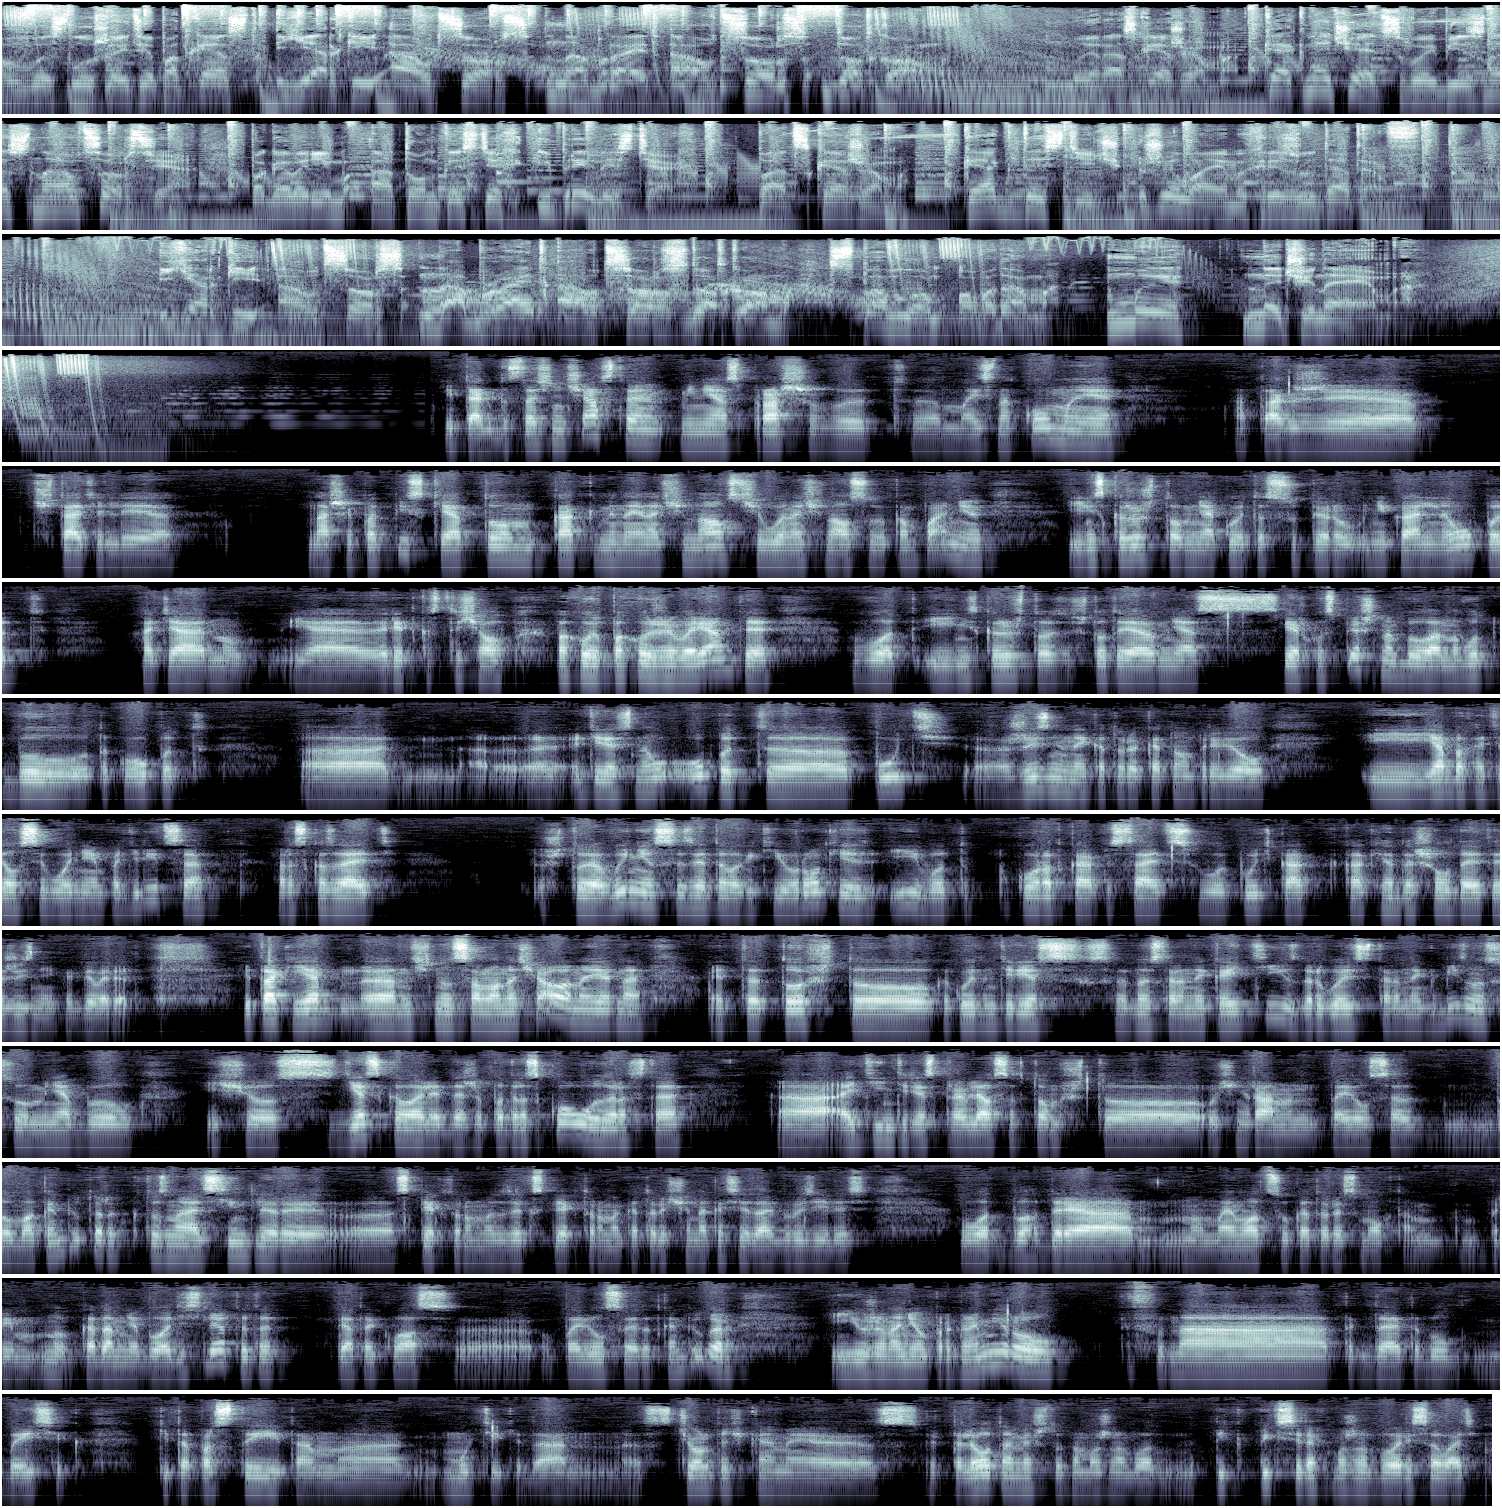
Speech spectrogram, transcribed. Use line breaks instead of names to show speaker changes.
Вы слушаете подкаст «Яркий аутсорс» на brightoutsource.com. Мы расскажем, как начать свой бизнес на аутсорсе, поговорим о тонкостях и прелестях, подскажем, как достичь желаемых результатов. Яркий аутсорс на brightoutsource.com с Павлом Ободом. Мы начинаем.
Итак, достаточно часто меня спрашивают э, мои знакомые, а также читатели нашей подписки о том, как именно я начинал, с чего я начинал свою компанию. Я не скажу, что у меня какой-то супер уникальный опыт, хотя ну, я редко встречал похожие, варианты, вот, и не скажу, что что-то у меня сверхуспешно было, но вот был такой опыт, э, интересный опыт, э, путь э, жизненный, который к этому привел, и я бы хотел сегодня им поделиться, рассказать что я вынес из этого, какие уроки, и вот коротко описать свой путь, как, как я дошел до этой жизни, как говорят. Итак, я э, начну с самого начала, наверное. Это то, что какой-то интерес, с одной стороны, к IT, с другой стороны, к бизнесу у меня был еще с детского или даже подросткового возраста – IT-интерес а, проявлялся в том, что очень рано появился дома компьютер, кто знает, синклеры, спектрумы, ZX спектрумы, которые еще на кассетах грузились. Вот, благодаря ну, моему отцу, который смог там, при, ну, когда мне было 10 лет, это пятый класс, э, появился этот компьютер, и уже на нем программировал, на, тогда это был Basic, какие-то простые там э, мультики, да, с черточками, с вертолетами что-то можно было, в пикселях можно было рисовать.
